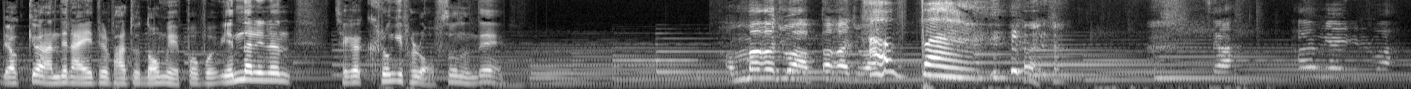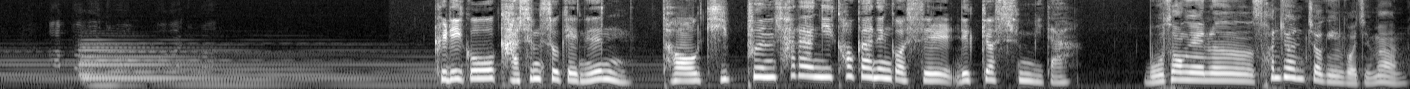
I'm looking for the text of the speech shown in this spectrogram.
몇 개월 안 된 아이들 봐도 너무 예뻐 보여. 옛날에는 제가 그런 게 별로 없었는데 엄마가 좋아, 아빠가 좋아. 아빠 자, 아이 일로 와. 아빠가 좋아, 엄마가 좋아. 그리고 가슴 속에는 더 깊은 사랑이 커가는 것을 느꼈습니다. 모성애는 선천적인 거지만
